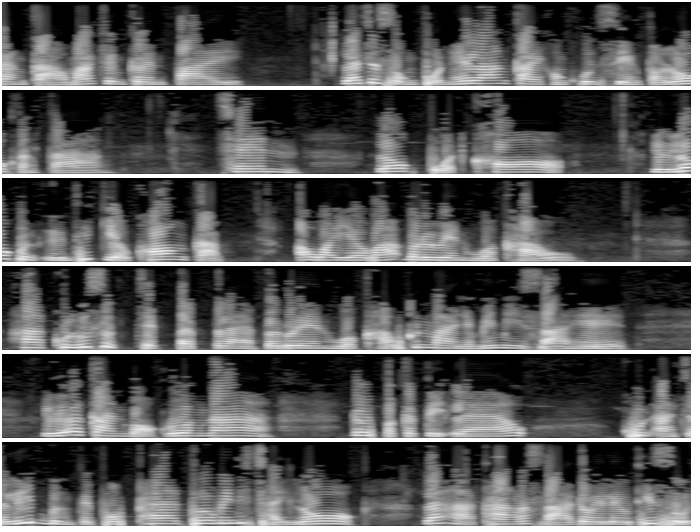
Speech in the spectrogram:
ดังกล่าวมากจนเกินไป และจะส่งผลให้ร่างกายของคุณเสี่ยงต่อโรคต่างๆ เช่น โรคปวดข้อ หรือโรคอื่นๆที่เกี่ยวข้องกับอวัยวะบริเวณหัวเข่า หากคุณรู้สึกเจ็บแปลบๆบริเวณหัวเข่าขึ้นมาอย่างไม่มีสาเหตุ หรืออาการบอกล่วงหน้า โดยปกติแล้ว คุณอาจจะรีบบึงไปพบแพทย์เพื่อวินิจฉัยโรคและหาทางรักษาโดยเร็วที่สุด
